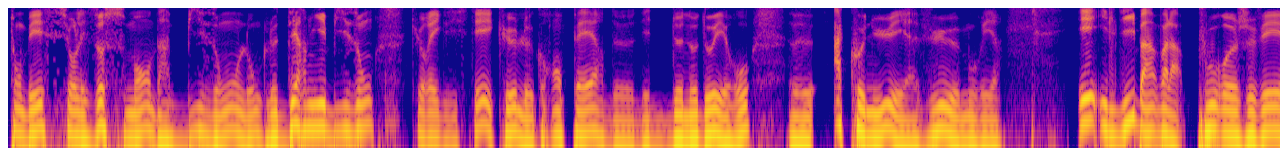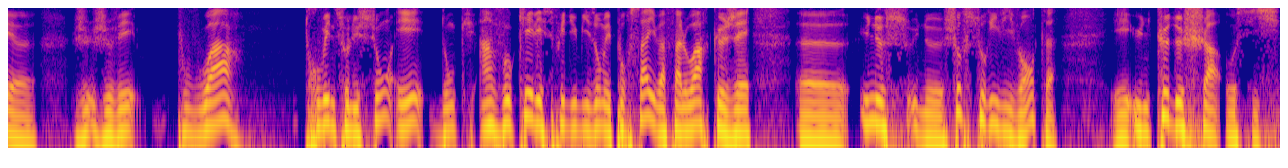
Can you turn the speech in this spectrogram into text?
tomber sur les ossements d'un bison, donc le dernier bison qui aurait existé et que le grand-père de, nos deux héros euh, a connu et a vu euh, mourir. Et il dit ben voilà, pour euh, je vais euh, je, vais pouvoir trouver une solution et donc invoquer l'esprit du bison. Mais pour ça, il va falloir que j'ai une, une chauve-souris vivante et une queue de chat aussi.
